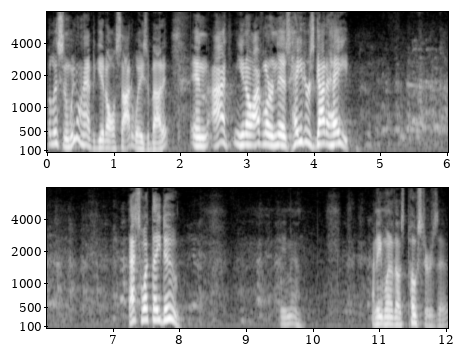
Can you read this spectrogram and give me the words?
but listen, we don't have to get all sideways about it. And I, you know, I've learned this: haters got to hate. That's what they do. Amen. I need one of those posters that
